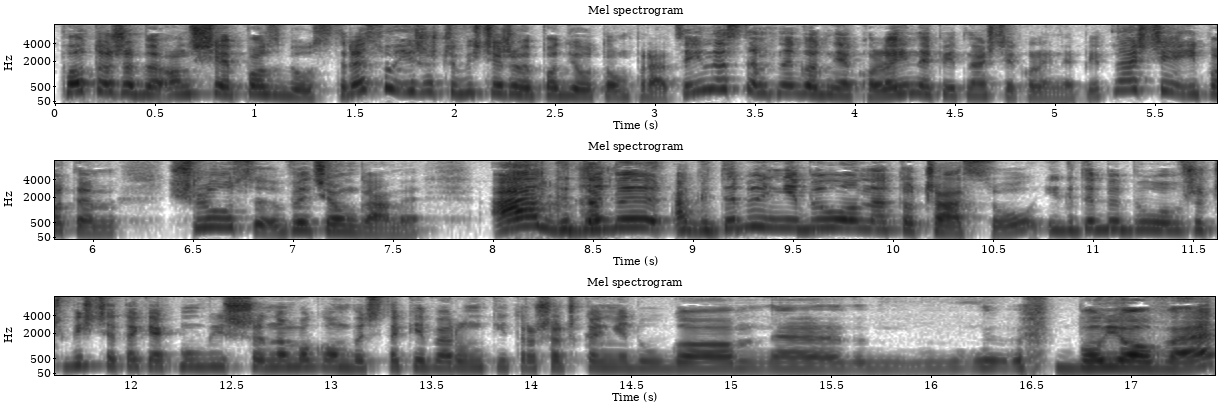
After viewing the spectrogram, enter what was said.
po to, żeby on się pozbył stresu i rzeczywiście, żeby podjął tą pracę. I następnego dnia kolejne 15, kolejne 15 i potem śluz wyciągamy. A gdyby, a gdyby nie było na to czasu i gdyby było rzeczywiście, tak jak mówisz, no mogą być takie warunki troszeczkę niedługo e, bojowe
